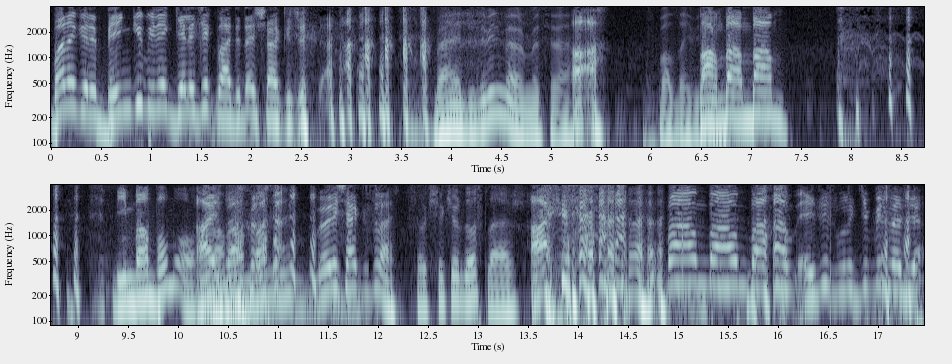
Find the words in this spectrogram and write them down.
Bana göre Bengü bile gelecek vadeden şarkıcı. Ben dizi bilmiyorum mesela. Aa, Vallahi bilmiyorum. bam bam bam. Bim bam bom mu o? Ay Bam bam, bam bam Böyle şarkısı var. Çok şükür dostlar. Ay. bam bam bam. Ediz bunu kim bilmez ya.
